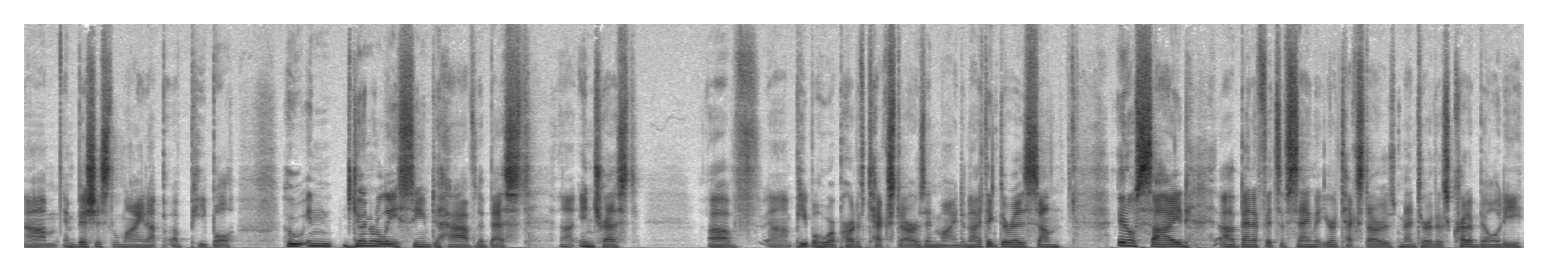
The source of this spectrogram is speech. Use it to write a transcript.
um, ambitious lineup of people who in generally seem to have the best uh, interest of uh, people who are part of Techstars in mind. And I think there is some, you know, side uh, benefits of saying that you're a Techstars mentor. There's credibility.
